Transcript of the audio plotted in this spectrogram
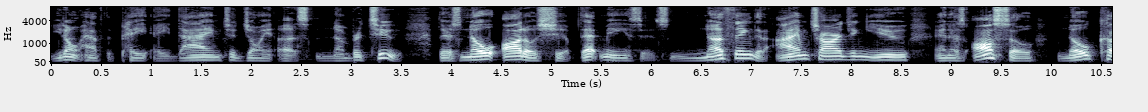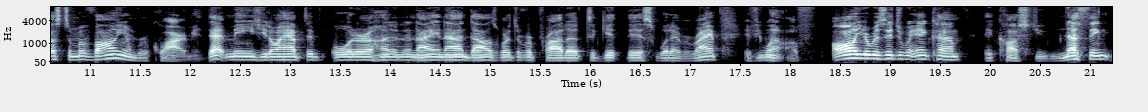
you don't have to pay a dime to join us. Number two, there's no auto ship. That means there's nothing that I'm charging you, and there's also no customer volume requirement. That means you don't have to order $199 worth of a product to get this, whatever, right? If you want all your residual income, it costs you nothing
